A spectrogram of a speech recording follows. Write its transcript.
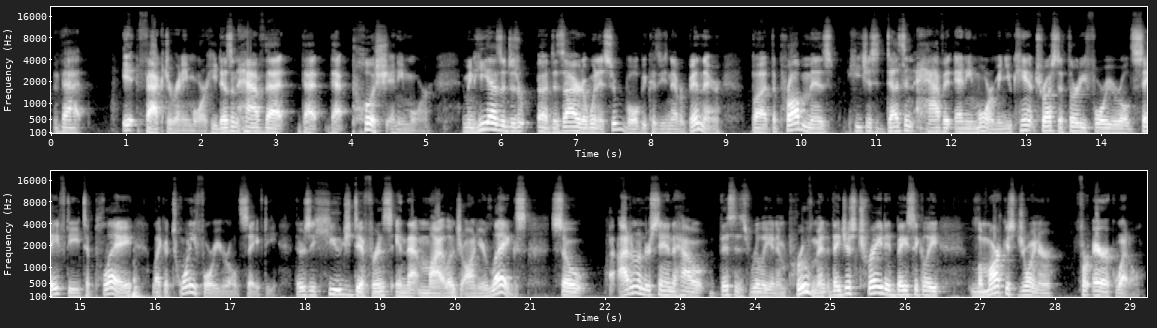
that it factor anymore. He doesn't have that that that push anymore. I mean, he has a, a, desire to win a Super Bowl because he's never been there. But the problem is he just doesn't have it anymore. I mean, you can't trust a 34 year old safety to play like a 24 year old safety. There's a huge difference in that mileage on your legs. So I don't understand how this is really an improvement. They just traded basically Lamarcus Joyner for Eric Weddle.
